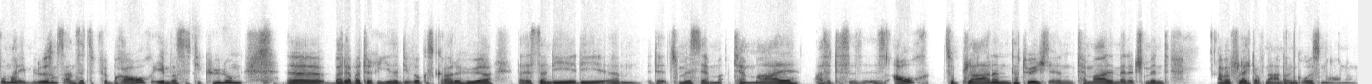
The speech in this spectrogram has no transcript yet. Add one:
wo man eben Lösungsansätze für braucht, eben was ist die Kühlung. Äh, bei der Batterie sind die Wirkungsgrade höher. Da ist dann die, die ähm, der, zumindest der Thermal, also das ist, ist auch zu planen, natürlich ein Thermalmanagement, aber vielleicht auf einer anderen Größenordnung.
